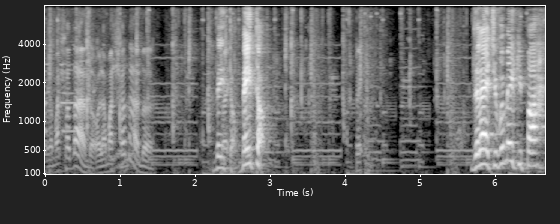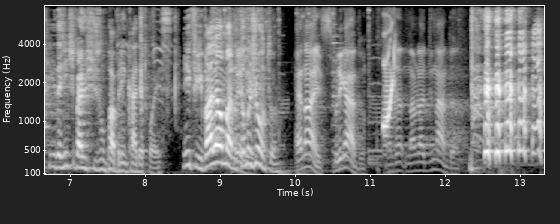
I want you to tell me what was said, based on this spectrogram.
Olha a machadada, olha a machadada. Vem então, vem então. Delete, eu vou me equipar e daí a gente vai junto pra brincar depois. Enfim, valeu, mano, tamo Beleza. junto. É nóis, obrigado. Na, verdade, nada.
